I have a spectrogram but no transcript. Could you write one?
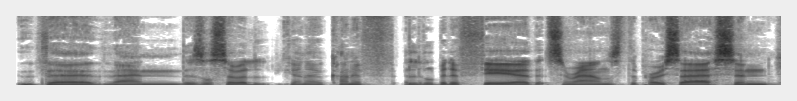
there then there's also a you know kind of a little bit of fear that surrounds the process, and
